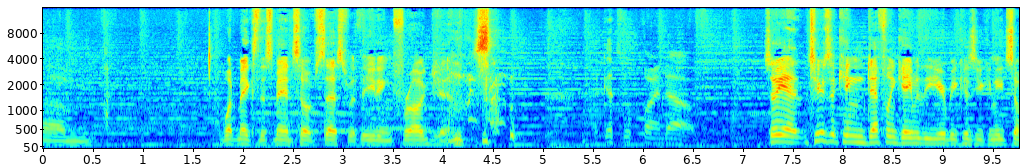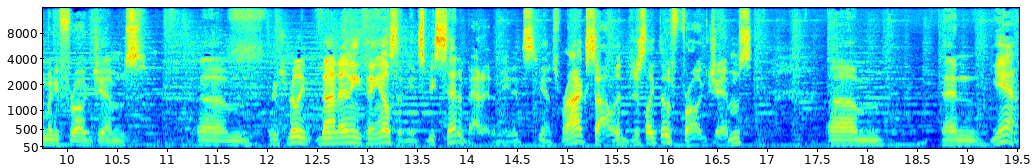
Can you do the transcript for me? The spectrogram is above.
Um what makes this man so obsessed with eating frog gems? I guess we'll find out. so yeah, Tears of the Kingdom definitely game of the year because you can eat so many frog gems. Um, there's really not anything else that needs to be said about it. I mean, it's you know, it's rock solid, just like those frog gems. Um, and yeah,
